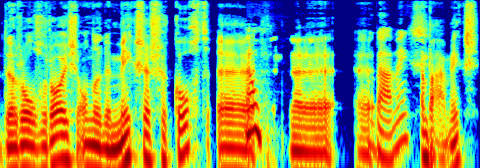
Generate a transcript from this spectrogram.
de Rolls Royce onder de mixers gekocht. Eh, Oh. eh, Bamix. een baarmix.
